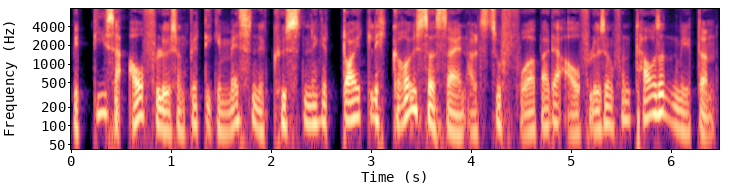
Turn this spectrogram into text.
Mit dieser Auflösung wird die gemessene Küstenlänge deutlich größer sein als zuvor bei der Auflösung von 1000 Metern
